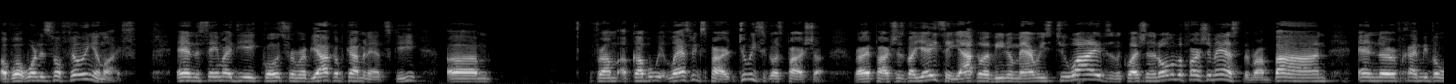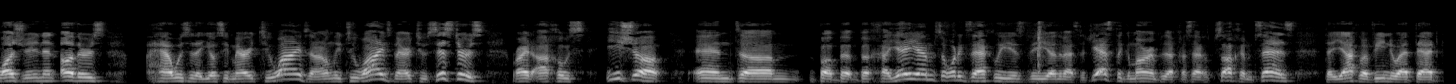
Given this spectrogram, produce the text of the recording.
of what one is fulfilling in life. And the same idea he quotes from Rabbi Yaakov Kamenetsky, um, from a couple weeks, last week's part, two weeks ago's parsha, right? Parsha's Vayetze, Yaakov Avinu marries two wives, and the question that all the Mepharshim asked, the Ramban and the Chaim Volozhin and others, how is it that Yosef married two wives, and not only two wives, married two sisters, right? Achos Isha, and um, b'chayayim. So what exactly is the uh, the message? Yes, the Gemara in Pesachim says that Yaakov Avinu at that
